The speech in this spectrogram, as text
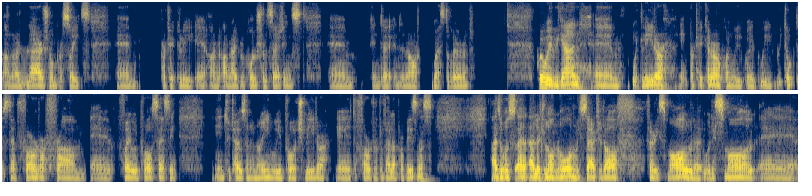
on a large number of sites, um, particularly uh, on, on agricultural settings um, in the in the northwest of Ireland. Where we began um, with Leader in particular, when we we, we, took the step further from uh, firewood processing in 2009, we approached Leader uh, to further develop our business. As it was a, a little unknown, we started off very small with a with a small uh,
